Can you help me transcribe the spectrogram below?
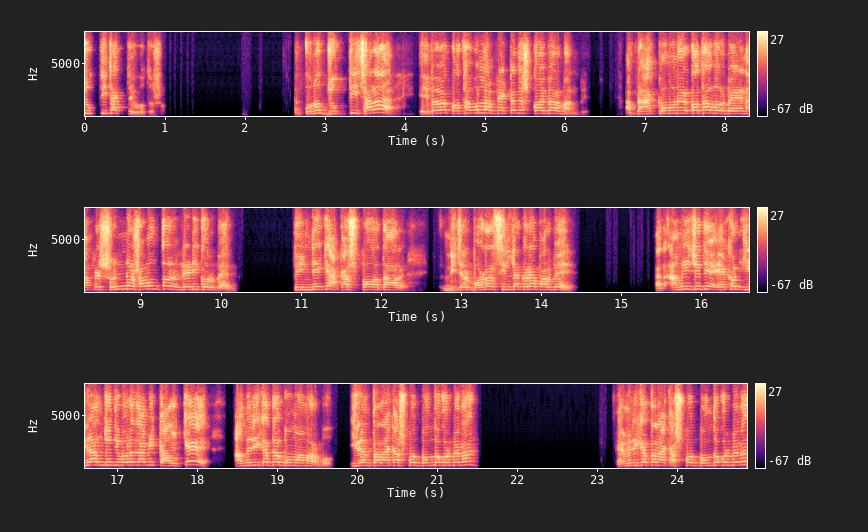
যুক্তি থাকতে হইব তো সব। কোন যুক্তি ছাড়া এইভাবে কথা বললে আপনি একটা দেশ কয়বার মানবে? আপনি আক্রমণের কথা বলবেন, আপনি সৈন্য সামন্ত রেডি করবেন। তো ইন্ডিয়া কি আকাশপথ আর নিজের বর্ডার সিল না করে পারবে? আর আমি যদি, এখন ইরান যদি বলে যে আমি কালকে আমেরিকাতে বোমা মারবো, ইরান তার আকাশপথ বন্ধ করবে না? আমেরিকা তার আকাশপথ বন্ধ করবে না?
